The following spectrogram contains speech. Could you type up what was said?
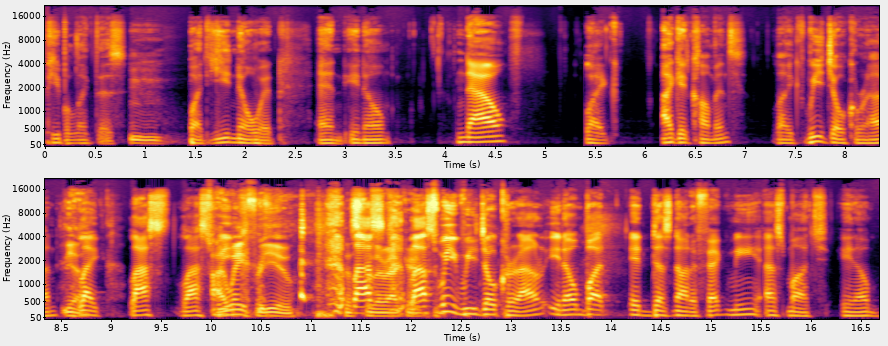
people like this, Mm. but you know it, and you know, now, like, I get comments. Like we joke around. Yeah. Like last last week. I wait for you. Just last, for the record. last week we joke around, you know, but it does not affect me as much, you know,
